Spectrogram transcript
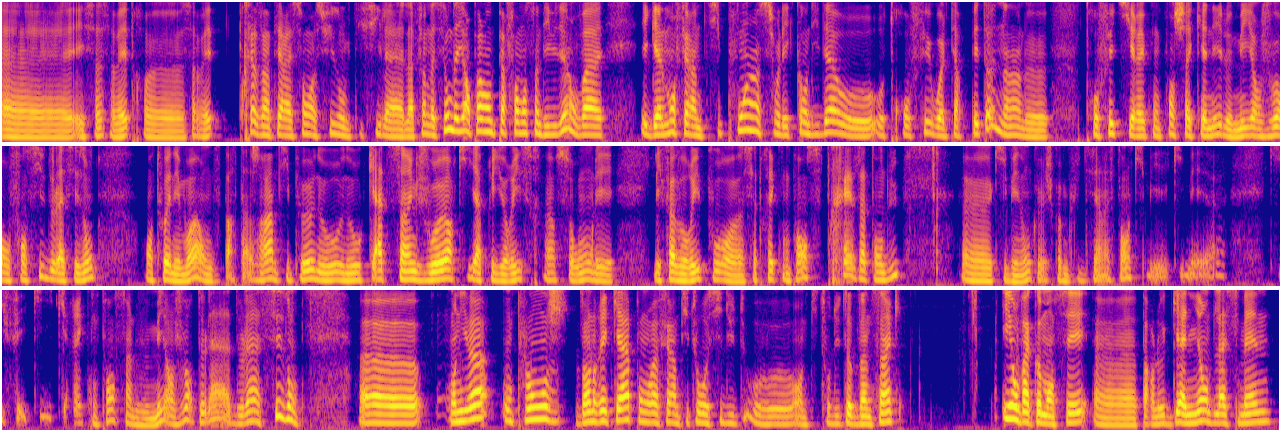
Euh, et ça, ça va, être, euh, ça va être très intéressant à suivre d'ici la, fin de la saison. D'ailleurs, en parlant de performance individuelle, on va également faire un petit point sur les candidats au, trophée Walter Payton, hein, le trophée qui récompense chaque année le meilleur joueur offensif de la saison. Antoine et moi, on vous partagera un petit peu nos, nos 4-5 joueurs qui, a priori, seront les, les favoris pour euh, cette récompense très attendue. Euh, qui met donc, comme je le disais à l'instant, qui, met, qui, met, euh, qui, fait, qui, récompense hein, le meilleur joueur de la, de la saison. Euh, on y va, on plonge dans le récap, on va faire un petit tour aussi du, un petit tour du top 25. Et on va commencer par le gagnant de la semaine.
